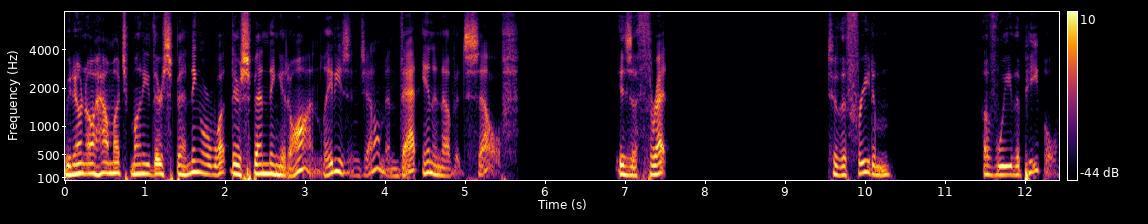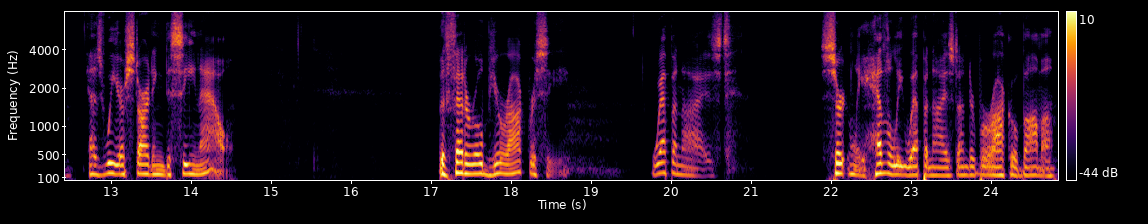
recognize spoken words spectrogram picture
We don't know how much money they're spending or what they're spending it on. Ladies and gentlemen, that in and of itself is a threat to the freedom of we the people, as we are starting to see now. The federal bureaucracy, weaponized, certainly heavily weaponized under Barack Obama,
